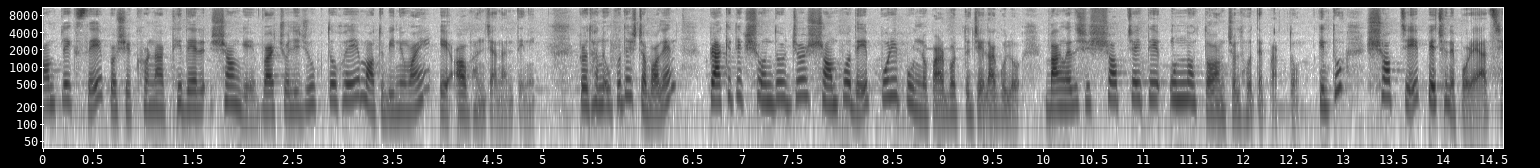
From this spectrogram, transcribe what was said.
কমপ্লেক্সে প্রশিক্ষণার্থীদের সঙ্গে ভার্চুয়ালি যুক্ত হয়ে মতবিনিময়ে এ আহ্বান জানান তিনি। প্রধান উপদেষ্টা বলেন, প্রাকৃতিক সৌন্দর্য সম্পদে পরিপূর্ণ পার্বত্য জেলাগুলো বাংলাদেশের সবচাইতে উন্নত অঞ্চল হতে পারত, কিন্তু সবচেয়ে পেছনে পড়ে আছে।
